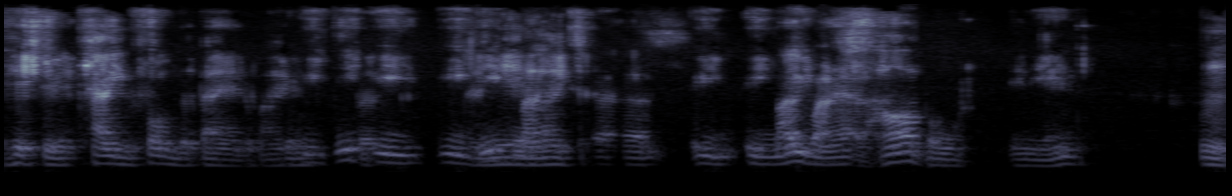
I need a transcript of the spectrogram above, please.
history that came from the bandwagon. He did. but- He, he a did year make. Uh, he, he made one out of hardboard in the end, Hmm.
